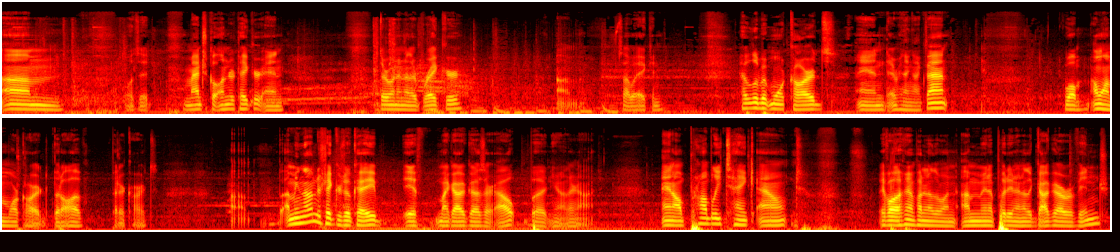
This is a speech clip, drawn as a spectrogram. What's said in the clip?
um, what's it? Magical Undertaker and throw in another breaker. Um, so that way I can have a little bit more cards and everything like that. Well, I want more cards, but I'll have better cards. Um, I mean, the Undertaker's okay if my Gagas are out, but, you know, they're not and I'll probably take out if I can find another one I'm gonna put in another Gaga Revenge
